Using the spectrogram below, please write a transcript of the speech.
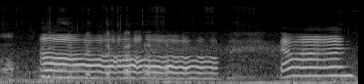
Oh, come on.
